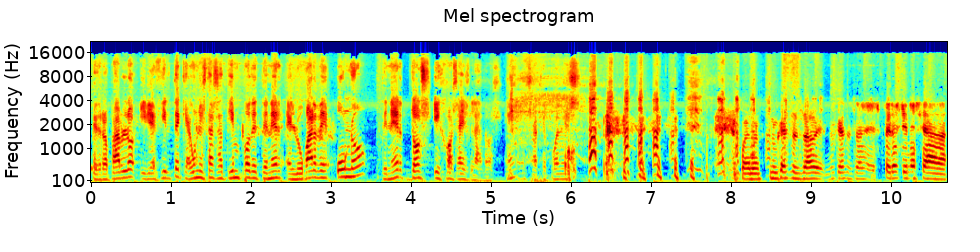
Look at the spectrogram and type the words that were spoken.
Pedro Pablo, y decirte que aún estás a tiempo de tener, en lugar de uno, tener dos hijos aislados. ¿eh? O sea, que puedes... Bueno, nunca se sabe, nunca se sabe. Espero que no sea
